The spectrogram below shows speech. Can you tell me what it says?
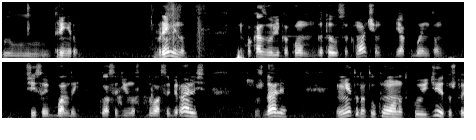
был тренером временным. И показывали, как он готовился к матчам. Якобы они там всей своей бандой класса 92 собирались, обсуждали. И мне это натолкнуло на такую идею, то что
